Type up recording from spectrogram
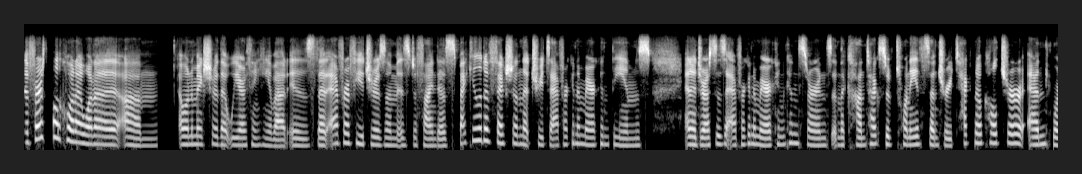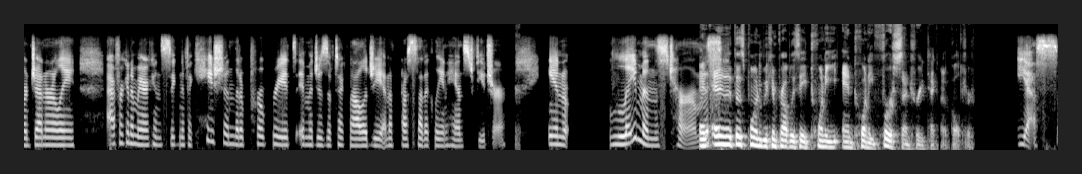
The first quote I want to um, I want to make sure that we are thinking about is that Afrofuturism is defined as speculative fiction that treats African American themes and addresses African American concerns in the context of 20th century technoculture and, more generally, African American signification that appropriates images of technology and a prosthetically enhanced future. In layman's terms, and, and at this point, we can probably say 20 and 21st century technoculture. Yes.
